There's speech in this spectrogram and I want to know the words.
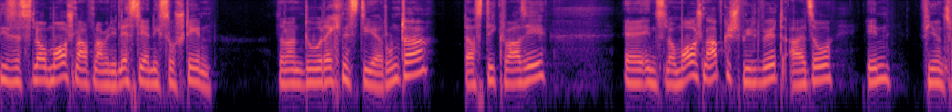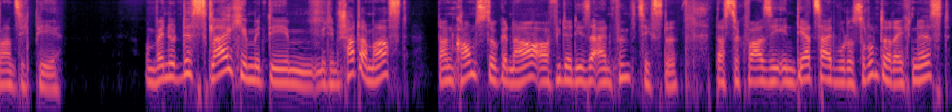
diese Slow-Motion-Aufnahme, die lässt du ja nicht so stehen, sondern du rechnest dir runter, dass die quasi äh, in Slow Motion abgespielt wird, also in 24p. Und wenn du das gleiche mit dem, mit dem Shutter machst, dann kommst du genau auf wieder diese 51. Dass du quasi in der Zeit, wo du es runterrechnest,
